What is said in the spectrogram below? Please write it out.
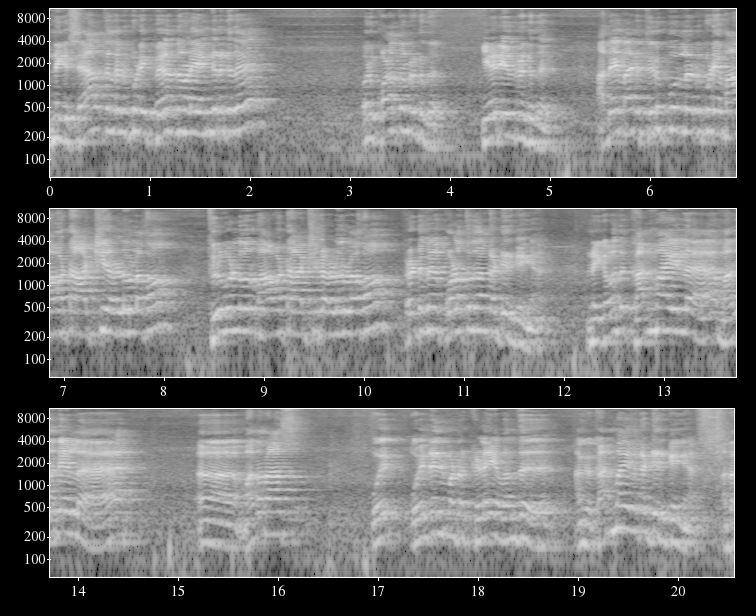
இன்னைக்கு சேலத்தில் இருக்கக்கூடிய பேருந்து நிலையம் எங்கே இருக்குது? ஒரு குளத்தில் இருக்குது ஏரியில் இருக்குது. அதே மாதிரி திருப்பூர்ல இருக்கக்கூடிய மாவட்ட ஆட்சியர் அலுவலகம் திருவள்ளூர் மாவட்ட ஆட்சியர் அலுவலகம் ரெண்டுமே குளத்துல தான் கட்டியிருக்கீங்க. இன்னைக்கு வந்து கண்மாயில் மதுரையில் மதராஸ் உயர் உயர்நீதிமன்ற கிளையை வந்து அங்கே கண்மாயில் கட்டியிருக்கீங்க. அந்த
